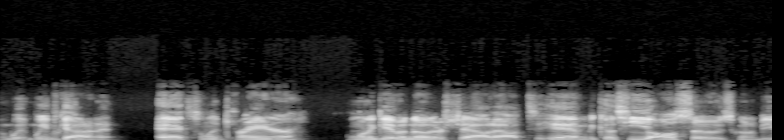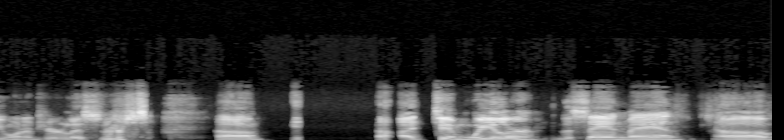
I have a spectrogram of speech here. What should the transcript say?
we, we've got an excellent trainer. I want to give another shout out to him because he also is going to be one of your listeners. Um, uh, Tim Wheeler, the Sandman. Uh,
